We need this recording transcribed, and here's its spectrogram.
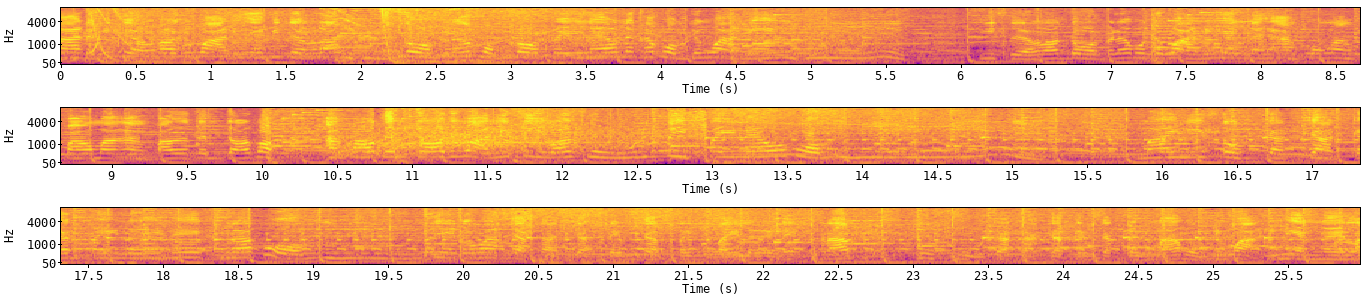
มาเดี๋ยวพี่เสือของเราจังหวะนี้ไงพี่เสือของเราโดดไปแล้วผมโดดไปแล้วนะครับ ผมจังหวะนี้พี่เสือของเราโดดไปแล้วบนจังหวะนี้ยังไงอ่างปงอ่างเปามาอ่างเปาจะเต็มจอเปล่าอ่างเปาเต็มจอจังหวะนี้400คูณติดไปแล้วผมไม้นี้สุดจัดจัดกันไปเลยนะครับผมเรียกได้ว่าจัดหนักจัดเต็มจัดเตึงไปเลยนะครับ จัดหนักจัดเต็มจัดตึงมาผมจังหวะนี้ยังไงไหล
